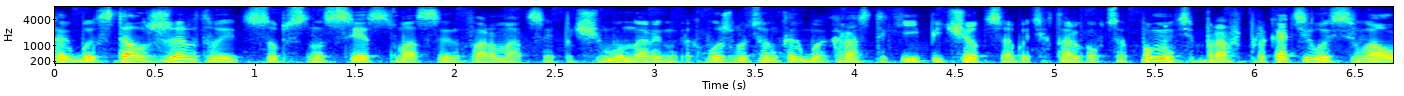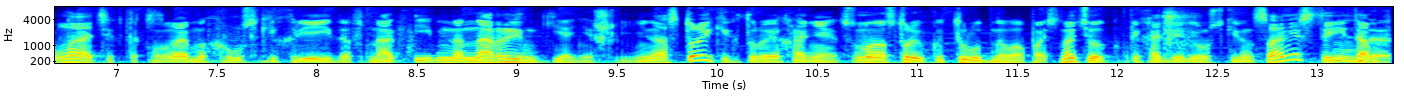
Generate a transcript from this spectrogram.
как бы стал жертвой, собственно, средств массовой информации. Почему на рынках? Может быть, он как бы как раз-таки и печется об этих торговцах. Помните, про- прокатилась волна этих так называемых русских рейдов. На- именно на рынке они шли. Не на стройки, которые охраняются, но на стройку трудно попасть. Знаете, вот приходили русские националисты и, там, Да.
